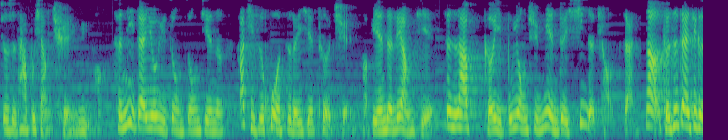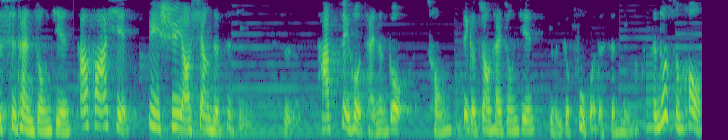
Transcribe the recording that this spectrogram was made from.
就是他不想痊愈哈，沉溺在忧郁症中间呢，他其实获知了一些特权啊，别人的谅解，甚至他可以不用去面对新的挑战。那可是，在这个试探中间，他发现必须要向着自己死，他最后才能够从这个状态中间有一个复活的生命。很多时候，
